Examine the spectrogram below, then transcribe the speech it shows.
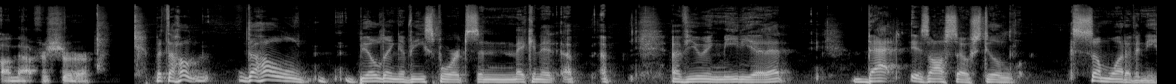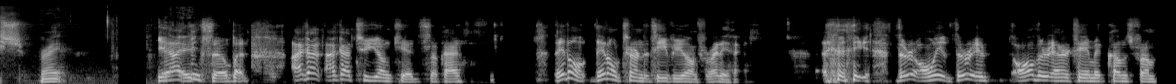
on that for sure. But the whole the whole building of esports and making it a, a, a, viewing media that that is also still somewhat of a niche, right? Yeah, I think so. But I got I got two young kids. Okay, they don't they don't turn the TV on for anything. they're only they're in, all their entertainment comes from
